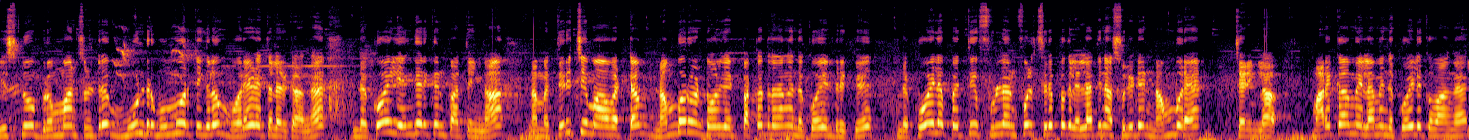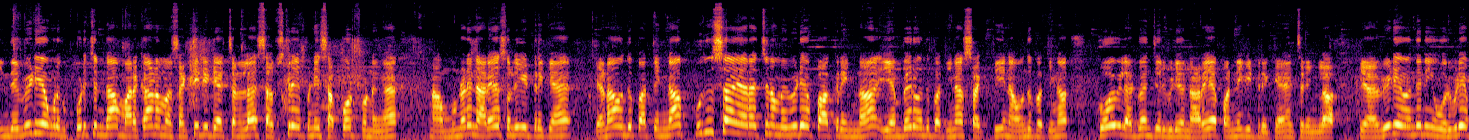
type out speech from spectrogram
விஷ்ணு பிரம்மான்னு சொல்லிட்டு மூன்று மும்மூர்த்திகளும் ஒரே இடத்துல இருக்காங்க. இந்த கோயில் எங்கே இருக்குன்னு பார்த்தீங்கன்னா நம்ம திருச்சி மாவட்டம் நம்பர் ஒன் டோல்கேட் பக்கத்தில் தாங்க இந்த கோயில் இருக்குது இந்த கோயிலை பற்றி ஃபுல் அண்ட் ஃபுல் சிறப்புகள் எல்லாத்தையும் நான் சொல்லிட்டு நம்புகிறேன் சரிங்களா? மறக்காம எல்லாமே இந்த கோயிலுக்கு வாங்க. இந்த வீடியோ உங்களுக்கு பிடிச்சிருந்தா மறக்காம நம்ம சக்தி டீட்டெயில் சேனலை சப்ஸ்கிரைப் பண்ணி சப்போர்ட் பண்ணுங்க. நான் முன்னாடி நிறைய சொல்லிக்கிட்டு இருக்கேன். ஏன்னா வந்து பார்த்தீங்கன்னா புதுசாக யாராச்சும் நம்ம வீடியோ பார்க்குறீங்கன்னா என் பேர் வந்து பார்த்தீங்கன்னா சக்தி. நான் வந்து பார்த்தீங்கன்னா கோவில் அட்வென்ச்சர் வீடியோ நிறைய பண்ணிக்கிட்டு இருக்கேன் சரிங்களா? என் வீடியோ வந்து நீங்கள் ஒரு வீடியோ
